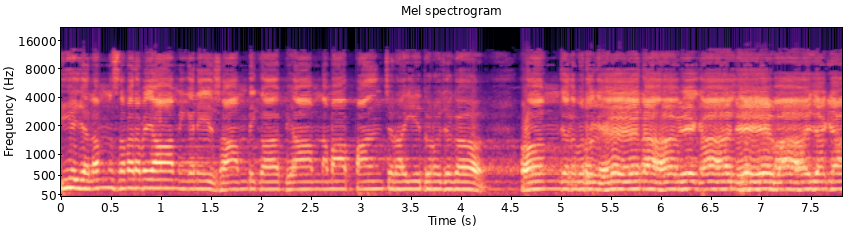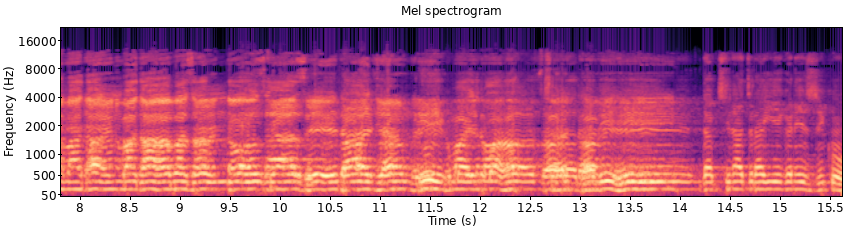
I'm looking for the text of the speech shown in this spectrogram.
श्रोत्रा जलम समर्पयामि गणेशाम्बिकाभ्यां नमः पाञ्चराये दोनों जगह ओम सदभिः दक्षिणा चढ़ाइए गणेश जी को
